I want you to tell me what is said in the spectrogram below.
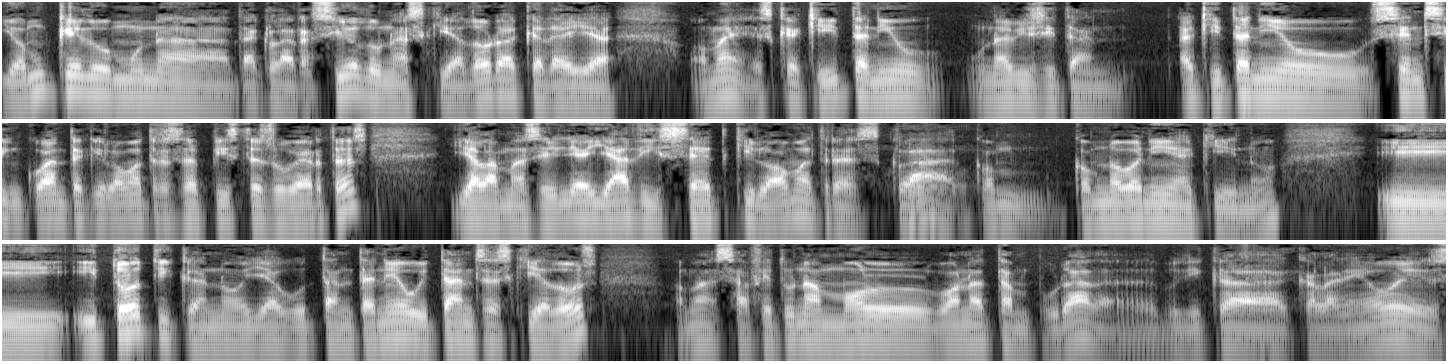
Jo em quedo amb una declaració d'una esquiadora que deia home, és que aquí teniu una visitant, aquí teniu 150 quilòmetres de pistes obertes i a la Masella hi ha 17 quilòmetres. Clar, com, com no venir aquí, no? I, I tot i que no hi ha hagut tanta neu i tants esquiadors, home, s'ha fet una molt bona temporada. Vull dir que, que la neu és,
